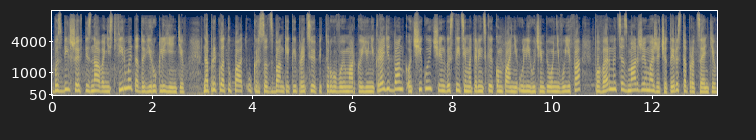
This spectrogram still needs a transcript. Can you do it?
бо збільшує впізнаваність фірми та довіру клієнтів. Наприклад, УПАД «Укрсоцбанк», який працює під торговою маркою «Юнікредитбанк», очікують, що інвестиції материнської компанії у Лігу чемпіонів УЄФА повернуться з маржею майже 400%.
